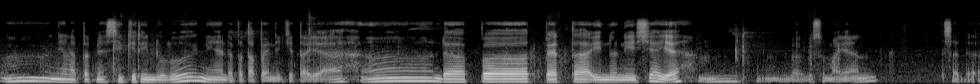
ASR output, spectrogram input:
hmm, ini laptopnya singkirin dulu. Ini dapat apa ini kita ya? Hmm, dapat peta Indonesia ya. Hmm, bagus lumayan. Terus ada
